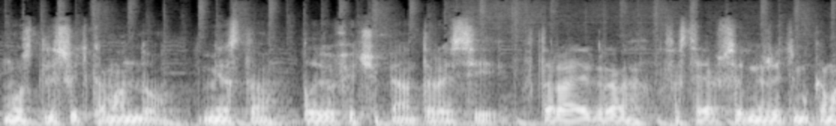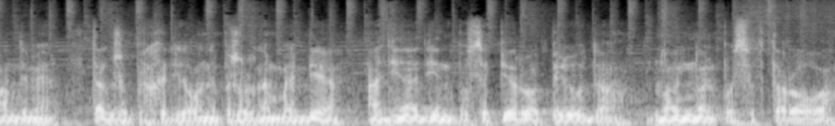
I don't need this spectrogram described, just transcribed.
может лишить команду места в плей-оффе чемпионата России. Вторая игра, состоявшаяся между этими командами, также проходила на пожарной борьбе. 1-1 после первого периода, 0-0 после второго,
